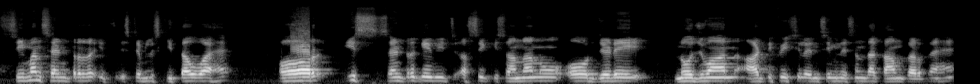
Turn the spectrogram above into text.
semen centre establish ਕੀਤਾ ਹੋਇਆ ਹੈ ਔਰ ਇਸ ਸੈਂਟਰ ਦੇ ਵਿੱਚ ਅਸੀਂ ਕਿਸਾਨਾਂ ਨੂੰ ਔਰ ਜਿਹੜੇ ਨੌਜਵਾਨ ਆਰਟੀਫੀਸ਼ੀਅਲ ਇਨਸੇਮੀਨੇਸ਼ਨ ਦਾ ਕੰਮ ਕਰਦੇ ਹਨ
